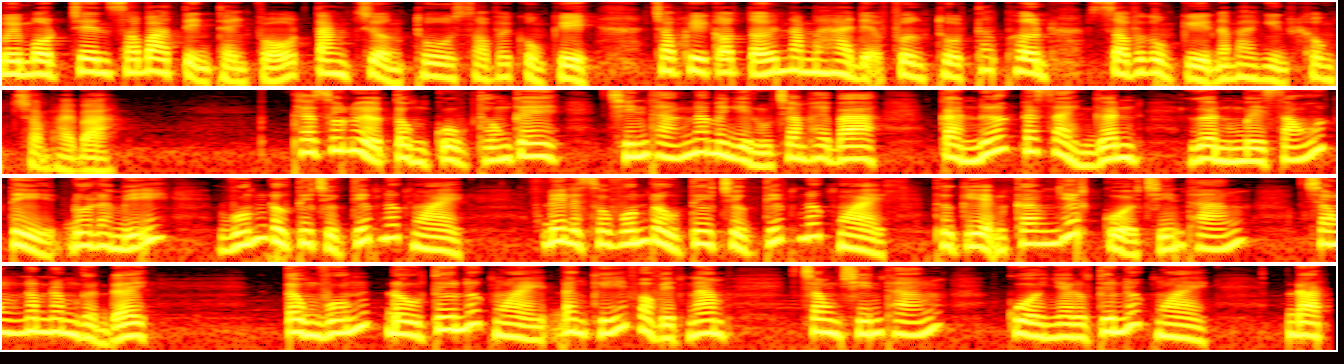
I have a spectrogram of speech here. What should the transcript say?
11 trên 63 tỉnh thành phố tăng trưởng thu so với cùng kỳ, trong khi có tới 52 địa phương thu thấp hơn so với cùng kỳ năm 2023. Theo số liệu Tổng cục Thống kê, 9 tháng năm 2023, cả nước đã giải ngân gần 16 tỷ đô la Mỹ vốn đầu tư trực tiếp nước ngoài. Đây là số vốn đầu tư trực tiếp nước ngoài thực hiện cao nhất của 9 tháng trong 5 năm gần đây. Tổng vốn đầu tư nước ngoài đăng ký vào Việt Nam trong 9 tháng của nhà đầu tư nước ngoài đạt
